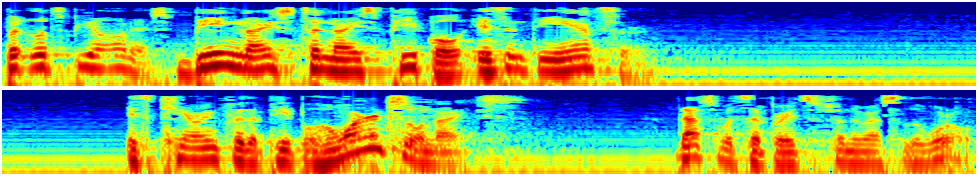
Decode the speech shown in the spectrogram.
But let's be honest. Being nice to nice people isn't the answer. It's caring for the people who aren't so nice. That's what separates us from the rest of the world.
